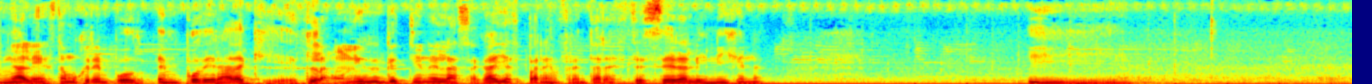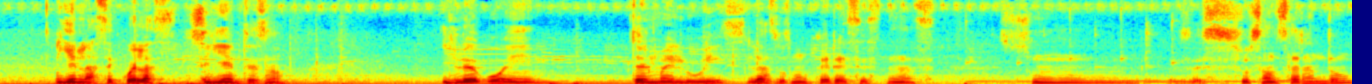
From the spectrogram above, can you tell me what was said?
en Alien, esta mujer empoderada que es la única que tiene las agallas para enfrentar a este ser alienígena. Y. Y en las secuelas siguientes, ¿no? Y luego en Thelma y Luis, las dos mujeres estas Susan Sarandon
